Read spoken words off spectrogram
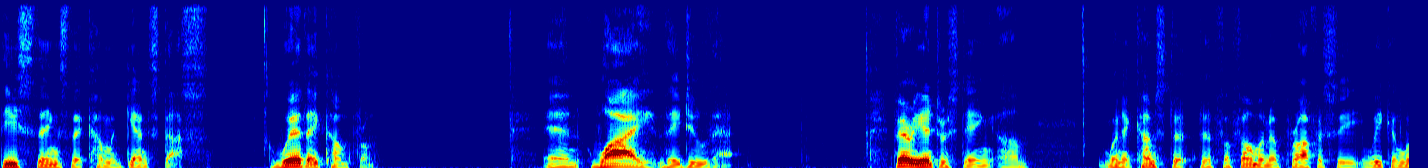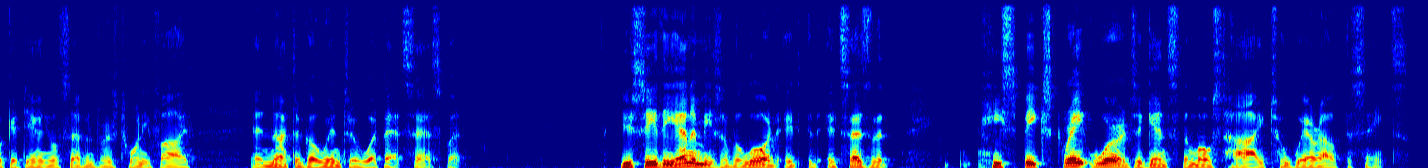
these things that come against us, where they come from, and why they do that. Very interesting. Um, when it comes to, to fulfillment of prophecy, we can look at Daniel 7, verse 25, and not to go into what that says, but you see the enemies of the Lord. It, it, it says that he speaks great words against the Most High to wear out the saints.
